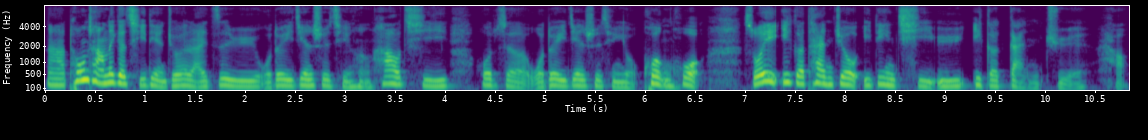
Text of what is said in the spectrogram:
那通常那个起点就会来自于我对一件事情很好奇，或者我对一件事情有困惑。所以一个探究一定起于一个感觉。好，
